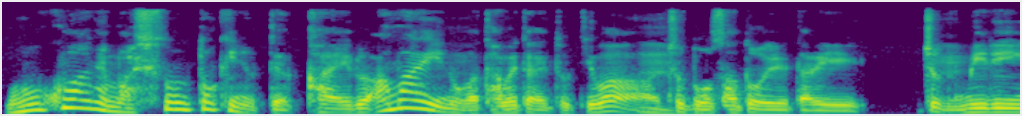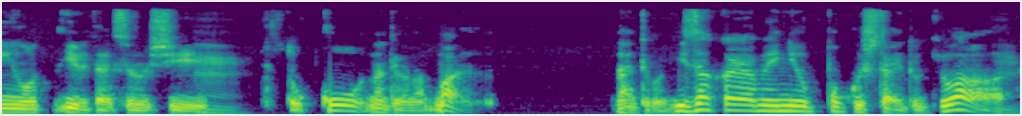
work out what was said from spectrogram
僕はね、まあその時によって変える。甘いのが食べたい時うは、んちょっとお砂糖入れたり、ちょっとみりんを入れたりするし、うんちょっとこう、なんていうかな、まあ、なんていうか、居酒屋メニューっぽくしたい時は、うん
